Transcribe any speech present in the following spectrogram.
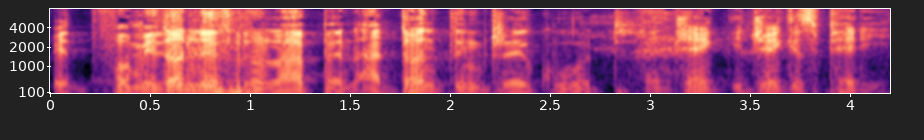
It for me. I don't know if it will happen. I don't think Drake would. Uh, Jake, Jake is petty.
